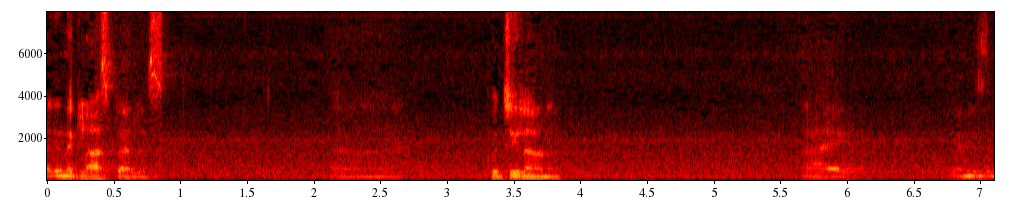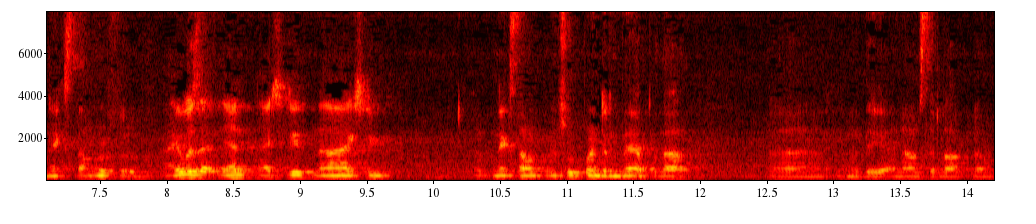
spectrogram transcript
I think The Glass Palace. Uh, Kuchilana. Hi. When is the next Tamil film? I was actually, நான் ஆக்சுவலி நெக்ஸ்ட் அவனுக்கு ஷூட் பண்ணிட்டு இருந்தேன் அப்போ you know they announced the lockdown.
